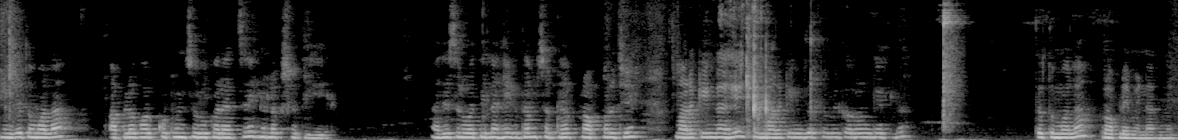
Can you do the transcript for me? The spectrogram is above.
म्हणजे तुम्हाला आपलं वर्क कुठून सुरू करायचं आहे हे लक्षात येईल. आधी सुरुवातीला हे एकदम सगळं प्रॉपर जे मार्किंग आहे ते मार्किंग जर तुम्ही करून घेतलं तर तुम्हाला प्रॉब्लेम येणार नाही.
